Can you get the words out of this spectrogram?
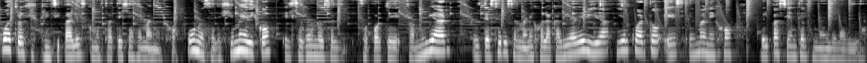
cuatro ejes principales como estrategias de manejo. Uno es el eje médico, el segundo es el soporte familiar, el tercero es el manejo de la calidad de vida y el cuarto es el manejo del paciente al final de la vida.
